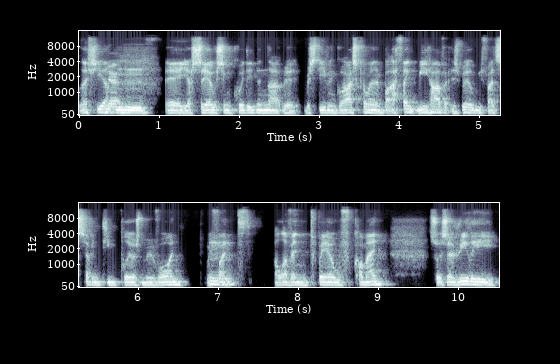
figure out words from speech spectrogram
this year. Yeah. Mm-hmm. Uh, yourselves included in that with, with Stephen Glass coming in, but I think we have it as well. We've had 17 players move on. We've mm-hmm. had 11, 12 come in. So it's a really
